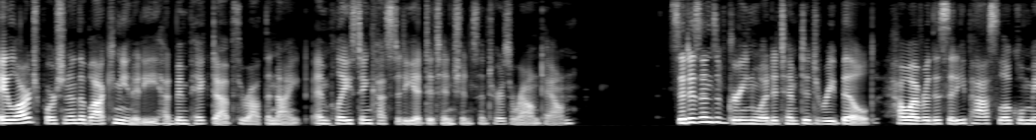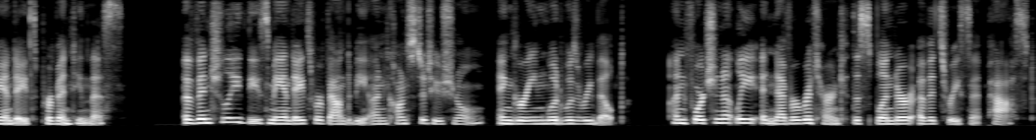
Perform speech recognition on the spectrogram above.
A large portion of the black community had been picked up throughout the night and placed in custody at detention centers around town. Citizens of Greenwood attempted to rebuild, however, the city passed local mandates preventing this. Eventually, these mandates were found to be unconstitutional, and Greenwood was rebuilt. Unfortunately, it never returned to the splendor of its recent past.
